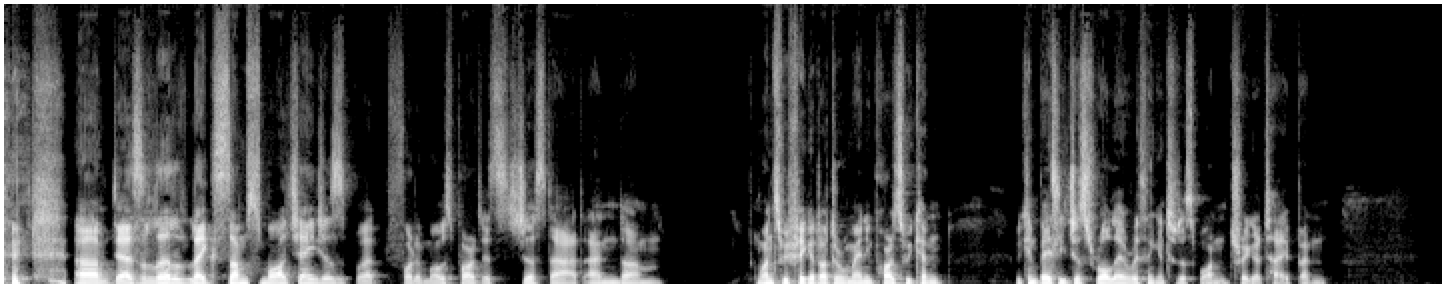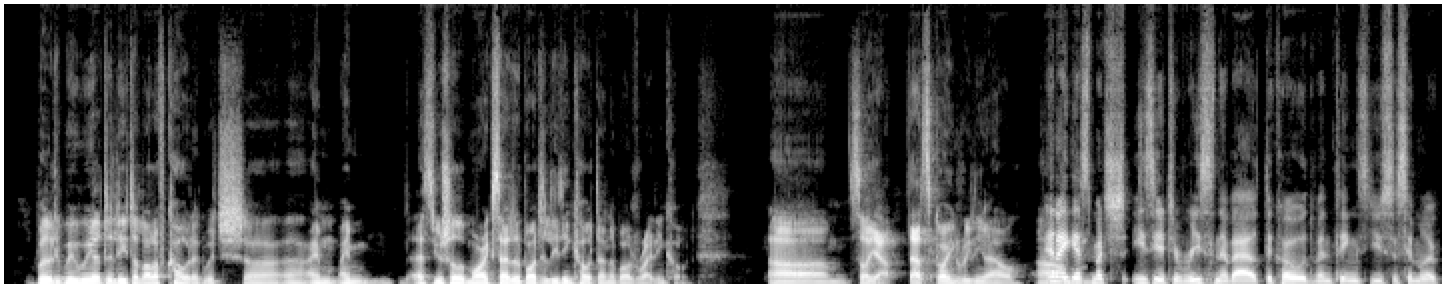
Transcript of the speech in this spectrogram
um, there's a little, like some small changes, but for the most part, it's just that. And um, once we figured out the remaining parts, we can we can basically just roll everything into this one trigger type, and we'll, we will delete a lot of code. And which uh, uh, I'm I'm as usual more excited about deleting code than about writing code. Um, so yeah, that's going really well. Um, and I guess um, much easier to reason about the code when things use a similar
